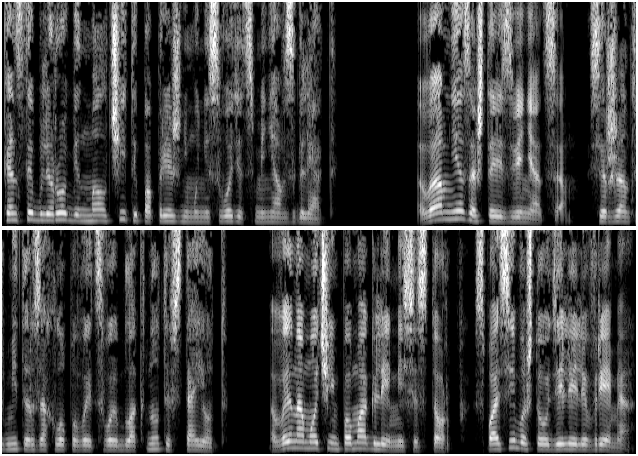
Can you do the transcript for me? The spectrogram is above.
Констебль Робин молчит и по-прежнему не сводит с меня взгляд. «Вам не за что извиняться». Сержант Миттер захлопывает свой блокнот и встает. Вы нам очень помогли, миссис Торп. Спасибо, что уделили время.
